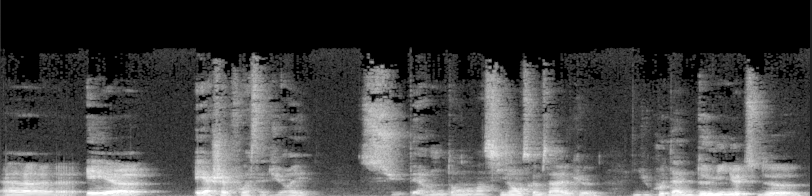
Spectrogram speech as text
Euh, et, et à chaque fois, ça durait super longtemps, dans un silence comme ça, avec du coup, t'as deux minutes de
